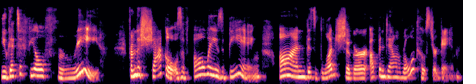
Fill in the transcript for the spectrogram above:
you get to feel free from the shackles of always being on this blood sugar up and down roller coaster game.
